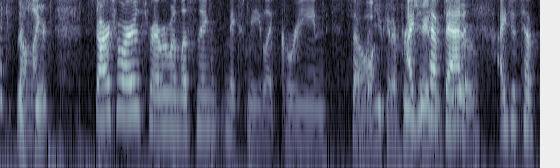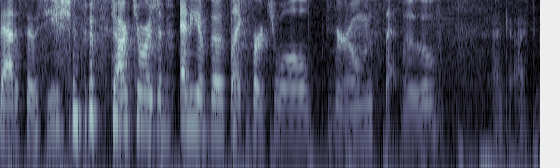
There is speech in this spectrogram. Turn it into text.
just They're don't like. Star Tours. For everyone listening, makes me like green. So Oh, you can I appreciate just have bad. queue. I just have bad associations with Star Tours and any of those like virtual rooms that move. I, I feel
